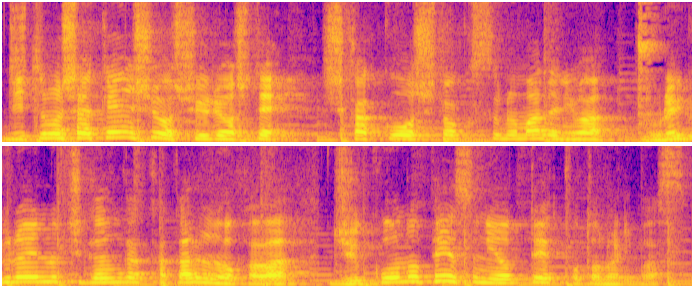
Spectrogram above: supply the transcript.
実務者研修を終了して資格を取得するまでにはどれぐらいの時間がかかるのかは受講のペースによって異なります。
